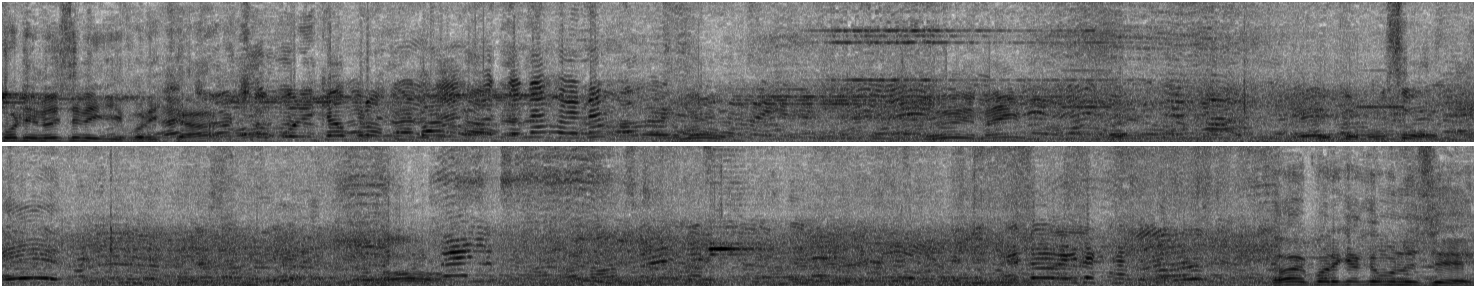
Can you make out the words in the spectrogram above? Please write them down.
কঠিন হয়েছে নাকি পরীক্ষা? পরীক্ষা ওই পরীক্ষা কেমন হয়েছে?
